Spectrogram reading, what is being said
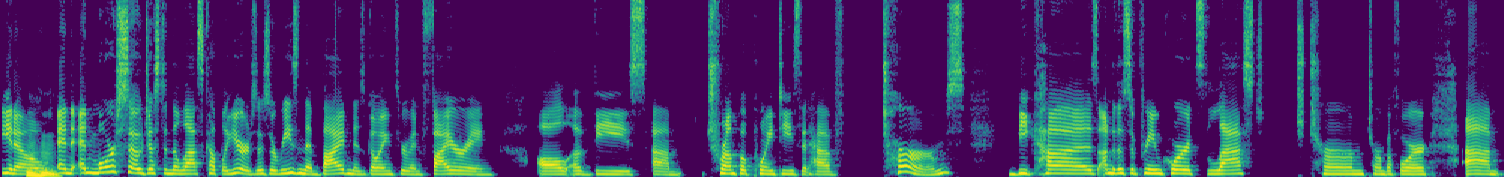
you know mm-hmm. and and more so just in the last couple of years there's a reason that biden is going through and firing all of these um, Trump appointees that have terms because under the Supreme Court's last term, term before. Um,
